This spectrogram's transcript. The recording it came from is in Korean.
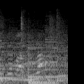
이거 맞나?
